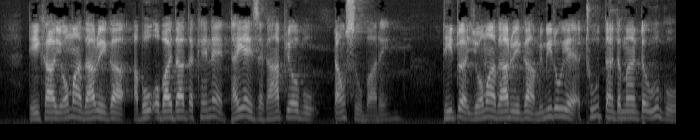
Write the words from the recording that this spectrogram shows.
။ဒီခါရောမသားတွေကအဘူအဘိုင်ဒါတခင်နဲ့ဓာတ်ရိုက်စကားပြောဖို့တောင်းဆိုပါတယ်။ဒီအတွက်ယောမသားတွေကမိမိတို့ရဲ့အထူးတန်တမန်တအူးကို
